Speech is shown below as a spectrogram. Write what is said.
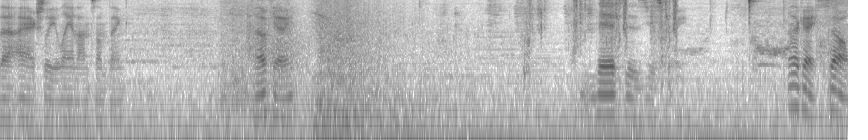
that I actually land on something. Okay. This is just great. Okay, so...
